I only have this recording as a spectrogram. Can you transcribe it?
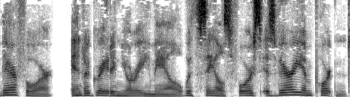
Therefore, integrating your email with Salesforce is very important.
